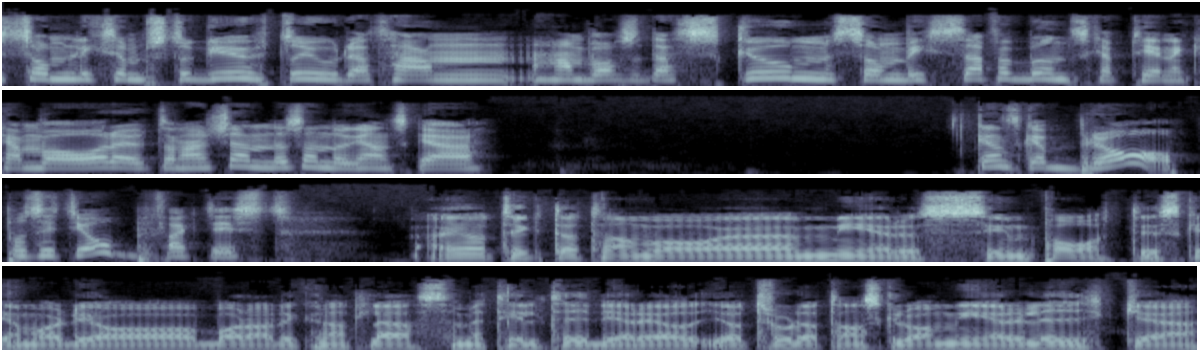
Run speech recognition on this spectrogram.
som liksom stod ut och gjorde att han, han var sådär skum som vissa förbundskaptener kan vara, utan han kändes ändå ganska, ganska bra på sitt jobb faktiskt. Jag tyckte att han var eh, mer sympatisk än vad jag bara hade kunnat läsa mig till tidigare. Jag, jag trodde att han skulle vara mer lik eh,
